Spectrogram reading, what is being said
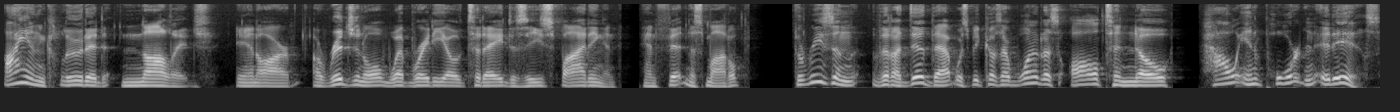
I included knowledge in our original Web Radio Today disease fighting and, and fitness model. The reason that I did that was because I wanted us all to know how important it is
